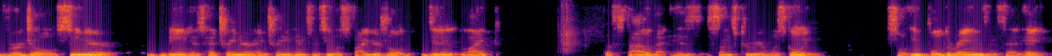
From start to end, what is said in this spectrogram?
Vergil Senior, being his head trainer and training him since he was five years old, didn't like the style that his son's career was going. So he pulled the reins and said, "Hey,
